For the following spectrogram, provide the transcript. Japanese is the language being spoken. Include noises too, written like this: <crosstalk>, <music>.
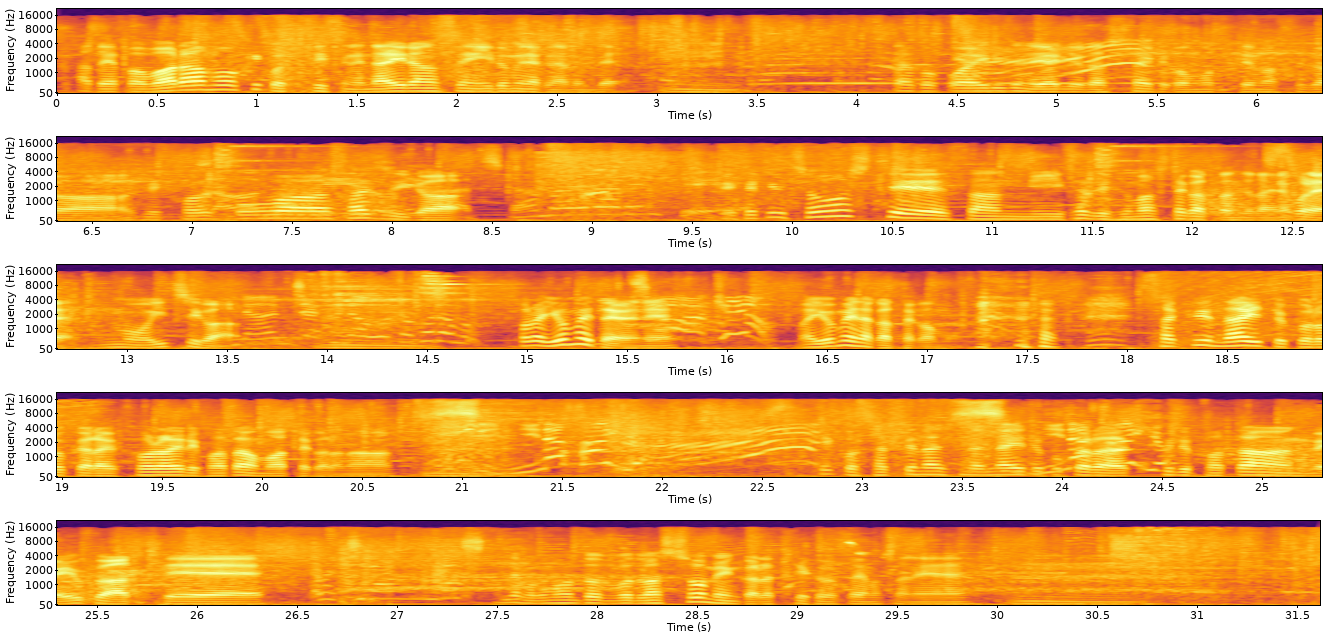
あとやっぱ、わらも結構きついですね、内乱戦挑めなくなるんで。うん。さあここはエリートのやりを出したいとか思ってますがでここはサジが結局長子亭さんにサジ踏ませたかったんじゃないの？これもう位置が。うん。これは読めたよね。まあ、読めなかったかも。<laughs> 柵ないところから来られるパターンもあったからな、うん、結構柵なしないところから来るパターンがよくあってでも本当真正面から来てくださいましたね。うん。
